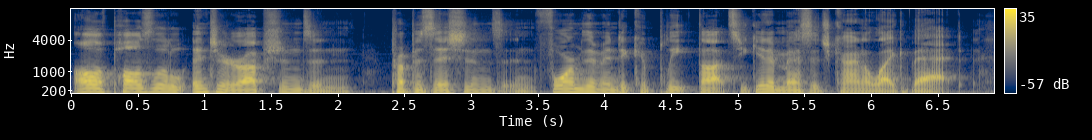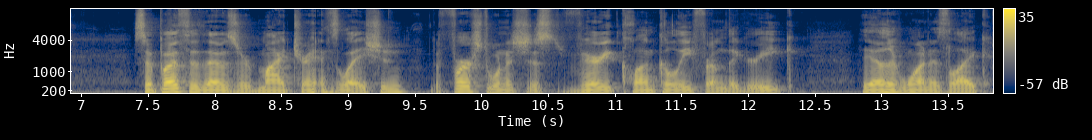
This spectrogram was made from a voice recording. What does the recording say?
all of Paul's little interruptions and prepositions and form them into complete thoughts, you get a message kind of like that. So both of those are my translation. The first one is just very clunkily from the Greek. The other one is like,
